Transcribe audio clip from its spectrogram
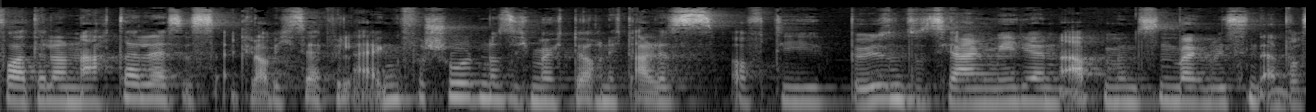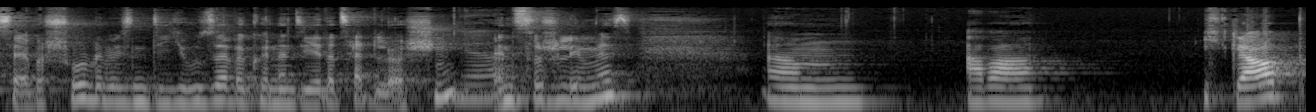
Vorteile und Nachteile. Es ist, glaube ich, sehr viel Eigenverschulden. Also ich möchte auch nicht alles auf die bösen sozialen Medien abmünzen, weil wir sind einfach selber schuld. Wir sind die User, wir können sie jederzeit löschen, Ja. wenn es so schlimm ist. Ähm, aber ich glaube,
